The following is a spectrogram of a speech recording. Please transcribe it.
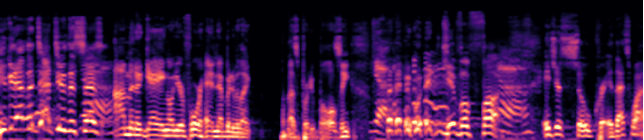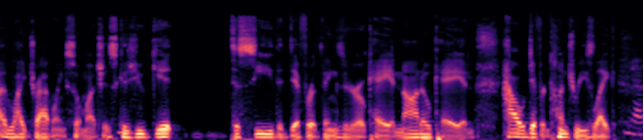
you can have the tattoo that says Yeah. "I'm in a gang" on your forehead, and everybody be like, "That's pretty ballsy." Yeah. I wouldn't give a fuck. Yeah. It's just so crazy. That's why I like traveling so much, is because you get to see the different things that are okay and not okay, and how different countries like Yeah,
